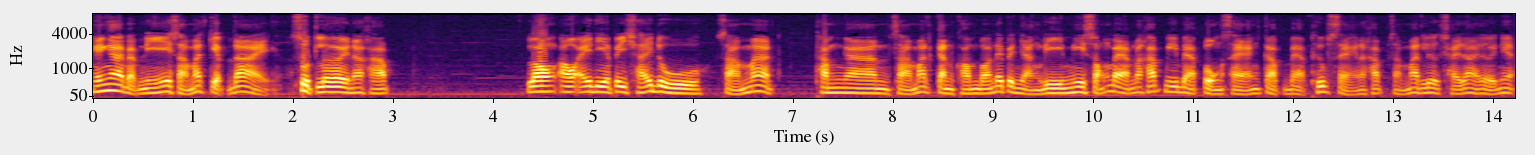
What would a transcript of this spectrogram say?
ง่าย ๆ แบบนี้สามารถเก็บได้สุดเลยนะครับ ลองเอาไอเดียไปใช้ดูสามารถ ทำงานสามารถกันความร้อนได้เป็นอย่างดี มี 2 แบบนะครับ มีแบบโปร่งแสงกับแบบทึบแสงนะครับ สามารถเลือกใช้ได้เลยเนี่ย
